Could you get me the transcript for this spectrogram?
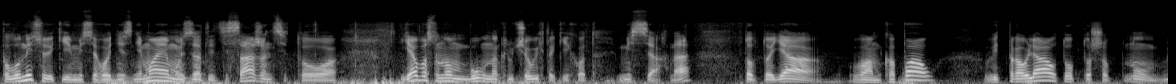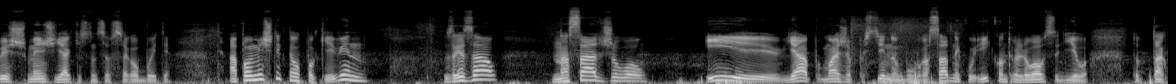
полуницю, яку ми сьогодні знімаємо, взяти ці саджанці, то я в основному був на ключових таких от місцях. Да? Тобто я вам копав, відправляв, тобто, щоб ну, більш-менш якісно це все робити. А помічник навпаки, він зрізав, насаджував. І я майже постійно був в розсаднику і контролював це діло. Тобто так,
